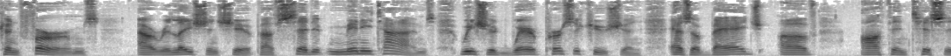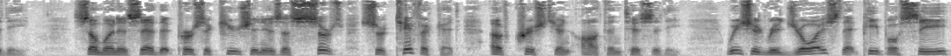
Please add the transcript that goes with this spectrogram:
confirms our relationship. I've said it many times. We should wear persecution as a badge of authenticity. Someone has said that persecution is a cert- certificate of Christian authenticity. We should rejoice that people see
